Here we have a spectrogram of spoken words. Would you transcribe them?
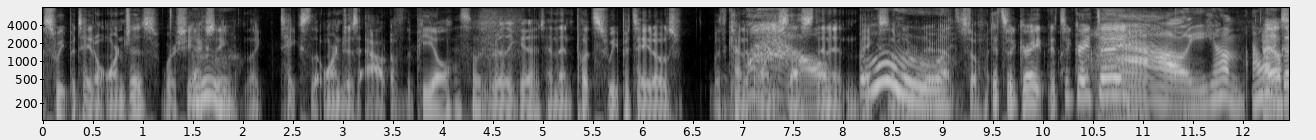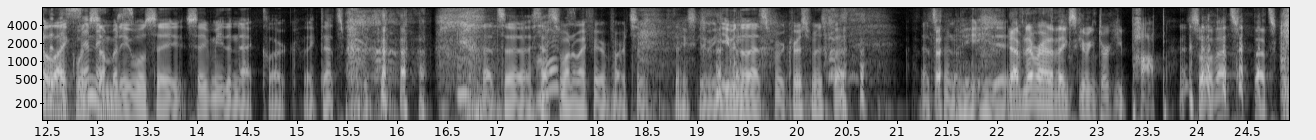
sweet potato oranges where she actually like takes the oranges out of the peel That sounds really good. and then puts sweet potatoes with kind of orange zest in it and bakes them. They're- Ooh. they're- So it's a great, it's a great day. Wow, yum! I, I also go to like the when somebody will say, "Save me the neck, Clark." Like that's pretty good. that's uh that's one of my favorite parts of Thanksgiving, even though that's for Christmas. But that's when we eat it. Yeah, I've never had a Thanksgiving turkey pop, so that's that's good.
